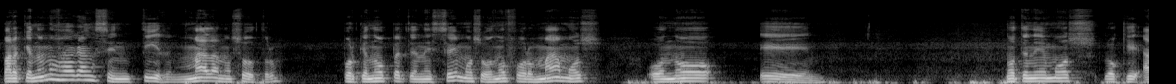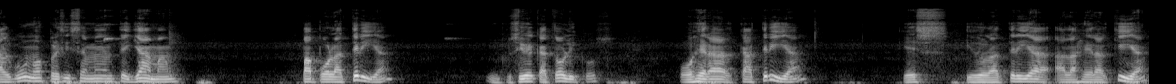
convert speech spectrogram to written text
para que no nos hagan sentir mal a nosotros porque no pertenecemos o no formamos o no, eh, no tenemos lo que algunos precisamente llaman papolatría, inclusive católicos, o jerarcatría, que es idolatría a la jerarquía,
